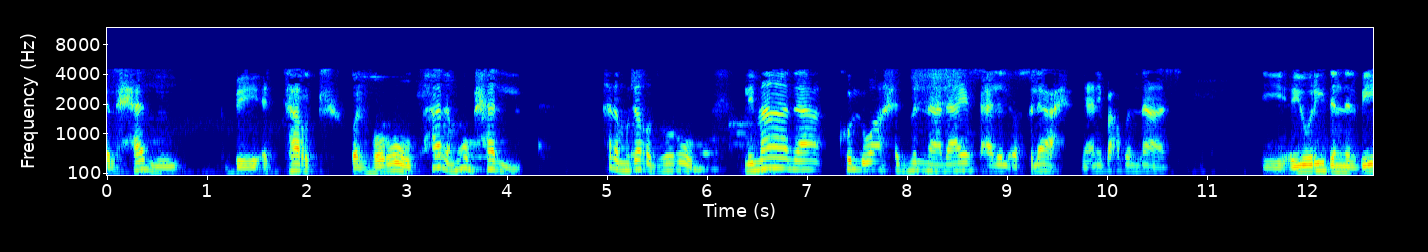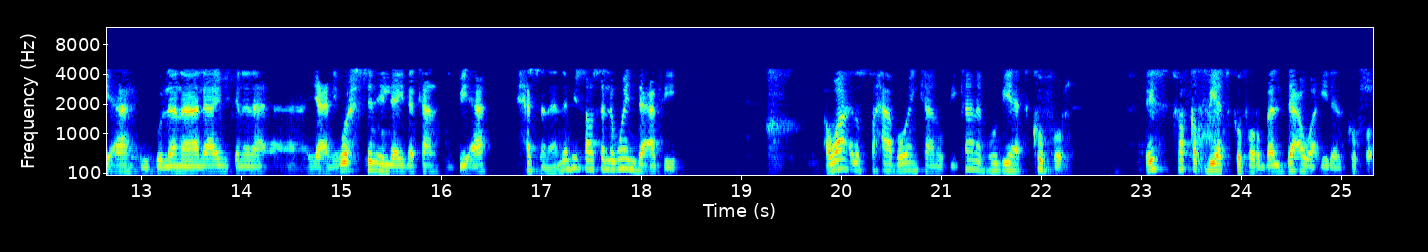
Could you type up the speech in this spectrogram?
الحل بالترك والهروب هذا مو بحل هذا مجرد هروب. لماذا كل واحد منا لا يسعى للإصلاح؟ يعني بعض الناس يريد أن البيئة يقول أنا لا يمكن أن يعني أحسن إلا إذا كانت البيئة حسنة. النبي صلى الله عليه وسلم وين دعا فيه؟ أوائل الصحابة وين كانوا؟ فيه كانوا في بيئة كفر. ليست فقط بيئة كفر بل دعوة إلى الكفر.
